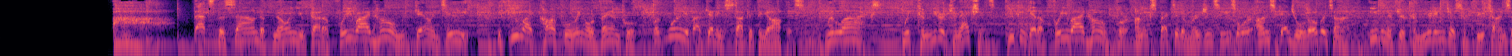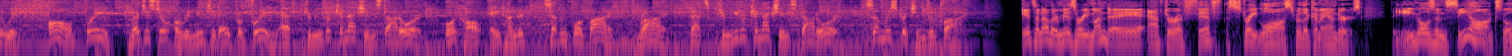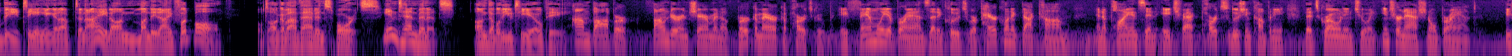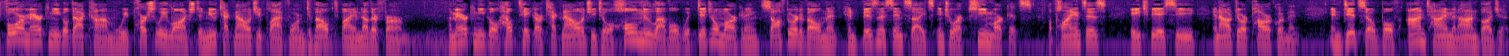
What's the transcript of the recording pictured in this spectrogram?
That's the sound of knowing you've got a free ride home guaranteed. If you like carpooling or vanpooling, but worry about getting stuck at the office, relax. With Commuter Connections, you can get a free ride home for unexpected emergencies or unscheduled overtime, even if you're commuting just a few times a week. All free. Register or renew today for free at commuterconnections.org or call 800 745 RIDE. That's commuterconnections.org. Some restrictions apply. It's another Misery Monday after a fifth straight loss for the Commanders. The Eagles and Seahawks will be teeing it up tonight on Monday Night Football. We'll talk about that in sports in 10 minutes on WTOP. I'm Bob Burke, founder and chairman of Burke America Parts Group, a family of brands that includes RepairClinic.com, an appliance and HVAC parts solution company that's grown into an international brand. Before AmericanEagle.com, we partially launched a new technology platform developed by another firm. American Eagle helped take our technology to a whole new level with digital marketing, software development, and business insights into our key markets appliances, HVAC, and outdoor power equipment, and did so both on time and on budget.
